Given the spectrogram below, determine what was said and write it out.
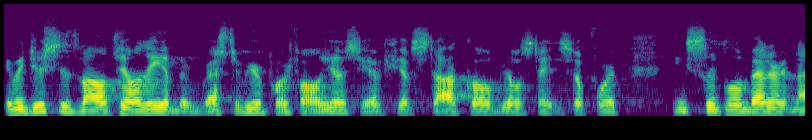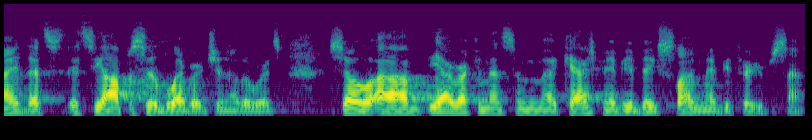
it reduces the volatility of the rest of your portfolio. So you have, you have stock, gold, real estate, and so forth. You can sleep a little better at night. That's it's the opposite of leverage, in other words. So um, yeah, I recommend some uh, cash, maybe a big slug, maybe thirty percent.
